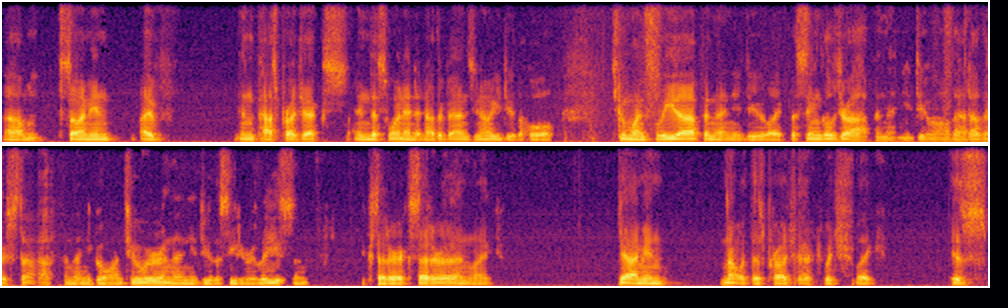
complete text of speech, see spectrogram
Um, so I mean, I've in past projects, in this one and in other bands, you know, you do the whole two months lead up, and then you do like the single drop, and then you do all that other stuff, and then you go on tour, and then you do the CD release, and et cetera, et cetera, and like, yeah, I mean, not with this project, which like is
